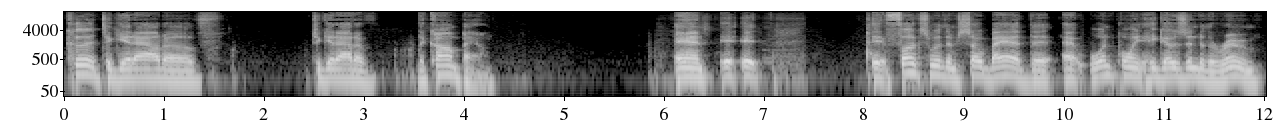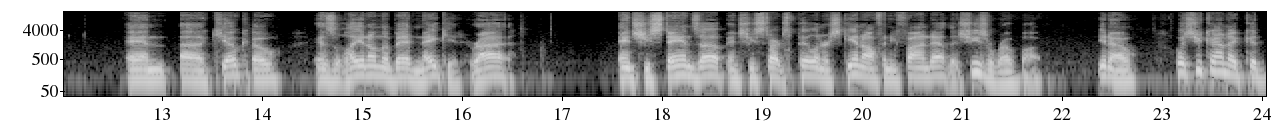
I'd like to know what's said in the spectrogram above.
could to get out of to get out of the compound. And it, it it fucks with him so bad that at one point he goes into the room and uh, Kyoko is laying on the bed naked, right? And she stands up and she starts peeling her skin off, and you find out that she's a robot, you know, which you kind of could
